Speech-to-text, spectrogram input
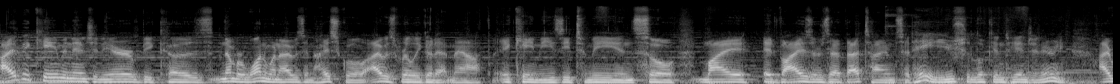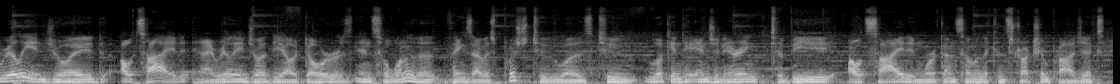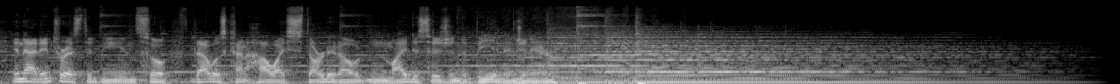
I became an engineer because, number one, when I was in high school, I was really good at math. It came easy to me, and so my advisors at that time said, hey, you should look into engineering. I really enjoyed outside and I really enjoyed the outdoors, and so one of the things I was pushed to was to look into engineering to be outside and work on some of the construction projects, and that interested me, and so that was kind of how I started out in my decision to be an engineer.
